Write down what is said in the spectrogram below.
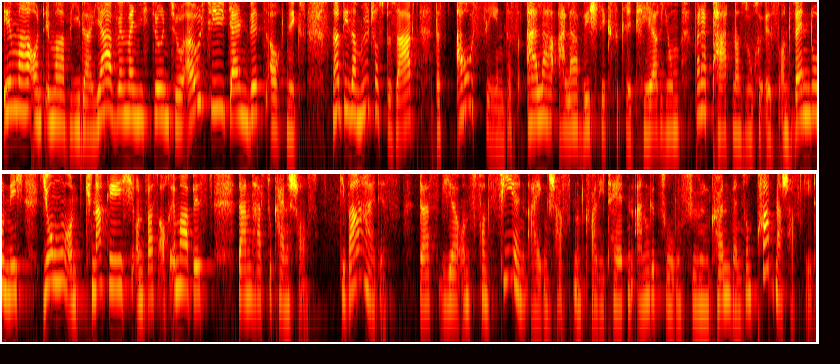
immer und immer wieder. Ja, wenn man nicht so und so aussieht, dann wird es auch nichts. Dieser Mythos besagt, dass Aussehen das aller, allerwichtigste Kriterium bei der Partnersuche ist. Und wenn du nicht jung und knackig und was auch immer bist, dann hast du keine Chance. Die Wahrheit ist, dass wir uns von vielen Eigenschaften und Qualitäten angezogen fühlen können, wenn es um Partnerschaft geht.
